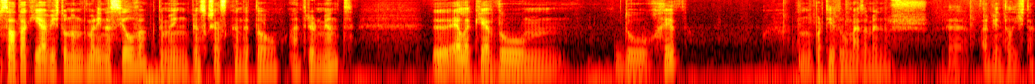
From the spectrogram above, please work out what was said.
salta aqui à vista o nome de Marina Silva, que também penso que já se candidatou anteriormente. Eh, ela que é do, do Rede, um partido mais ou menos eh, ambientalista.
